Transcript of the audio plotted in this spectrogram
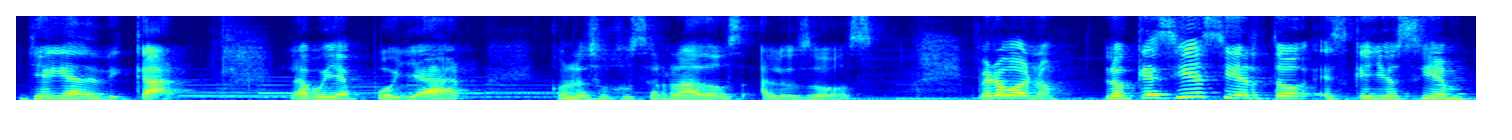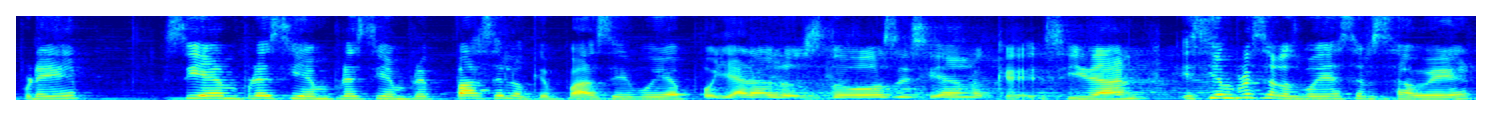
llegue a dedicar, la voy a apoyar con los ojos cerrados a los dos. Pero bueno, lo que sí es cierto es que yo siempre, siempre, siempre, siempre, pase lo que pase, voy a apoyar a los dos, decidan lo que decidan y siempre se los voy a hacer saber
